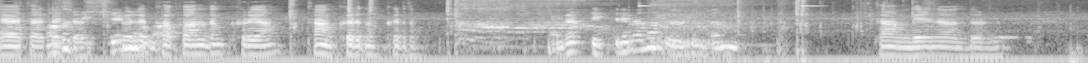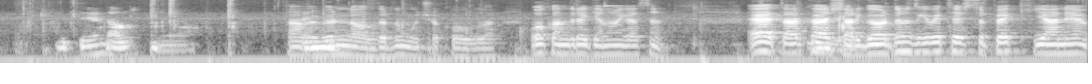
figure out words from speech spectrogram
Evet arkadaşlar beklemiyorlar. kapandım kırıyorum. Tamam kırdım kırdım. Aga sektiremiyorlar da öldüm ben. Tamam birini öldürdüm. Bitirini de alırsın ya. Tamam Ben- öbürünü de aldırdım uçak oldular. Volkan direkt yanıma gelsene. Evet arkadaşlar gördüğünüz gibi tester pack yani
